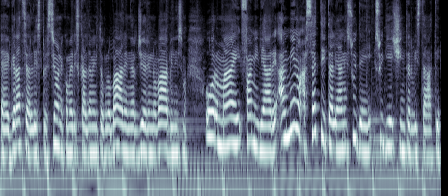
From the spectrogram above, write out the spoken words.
eh, grazie alle espressioni come riscaldamento globale, energie rinnovabili, insomma, ormai familiare, almeno a 7 italiani sui, dei, sui 10 intervistati.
